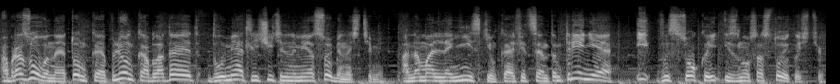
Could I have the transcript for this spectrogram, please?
Образованная тонкая пленка обладает двумя отличительными особенностями – аномально низким коэффициентом трения и высокой износостойкостью.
